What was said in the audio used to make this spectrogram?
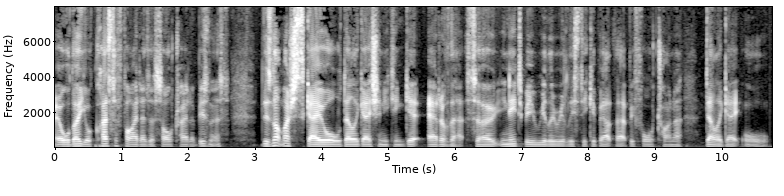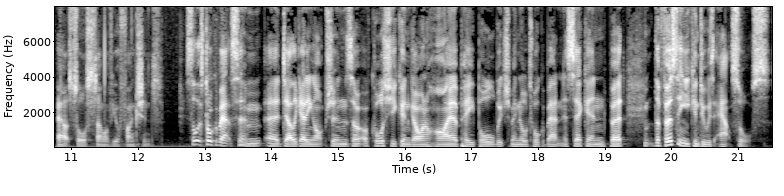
Although you're classified as a sole trader business, there's not much scale or delegation you can get out of that. So you need to be really realistic about that before trying to delegate or outsource some of your functions. So let's talk about some uh, delegating options. Of course, you can go and hire people, which we will talk about in a second. But the first thing you can do is outsource.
